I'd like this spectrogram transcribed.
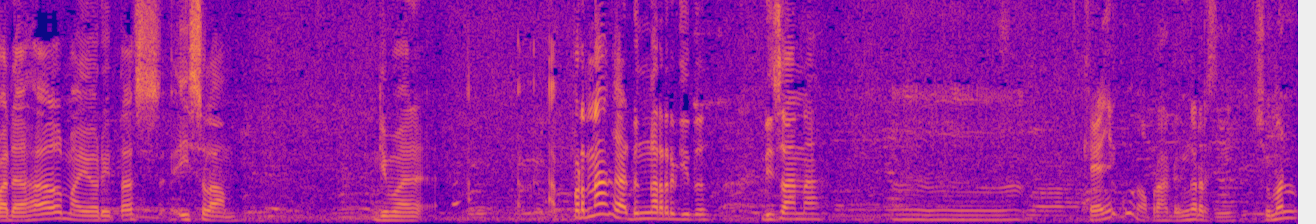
Padahal mayoritas Islam. Gimana? Pernah nggak dengar gitu di sana? Hmm, kayaknya gue nggak pernah denger sih. Cuman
